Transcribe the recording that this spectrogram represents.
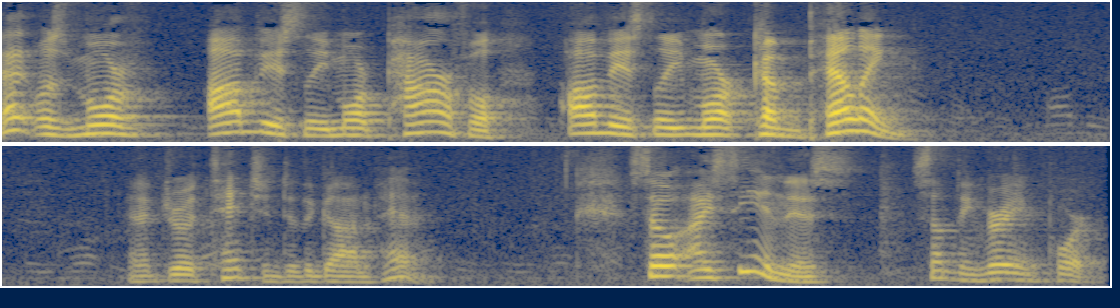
That was more obviously more powerful, obviously more compelling. And it drew attention to the God of heaven. So I see in this something very important.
